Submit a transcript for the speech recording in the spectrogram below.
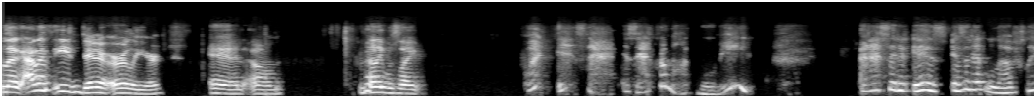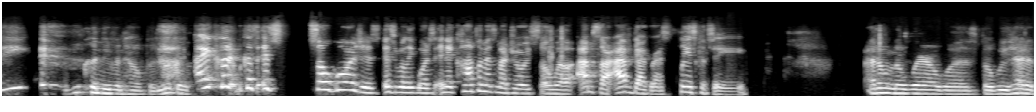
I was eating dinner earlier and um Melly was like, What is that? Is that Vermont Mooney? And I said, It is. Isn't it lovely? you couldn't even help it. Look at I couldn't because it's so gorgeous. It's really gorgeous. And it complements my jewelry so well. I'm sorry, I've digressed. Please continue. I don't know where I was, but we had a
